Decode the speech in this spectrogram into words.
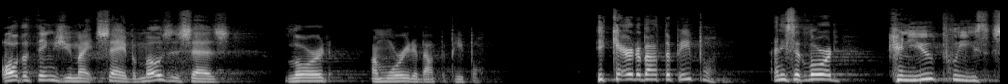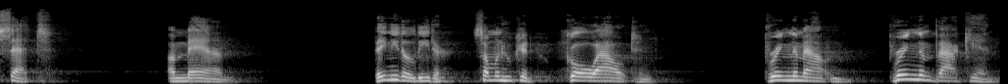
All the things you might say, but Moses says, Lord, I'm worried about the people. He cared about the people. And he said, Lord, can you please set a man? They need a leader, someone who could go out and bring them out and bring them back in.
